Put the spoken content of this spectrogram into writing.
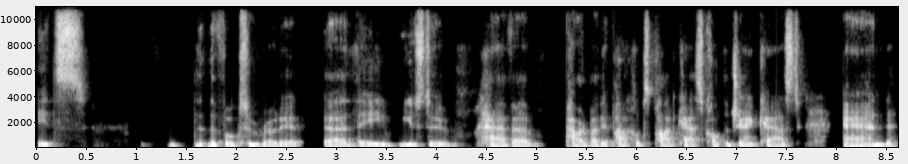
it's the, the, folks who wrote it. Uh, they used to have a powered by the apocalypse podcast called the Jankcast, and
